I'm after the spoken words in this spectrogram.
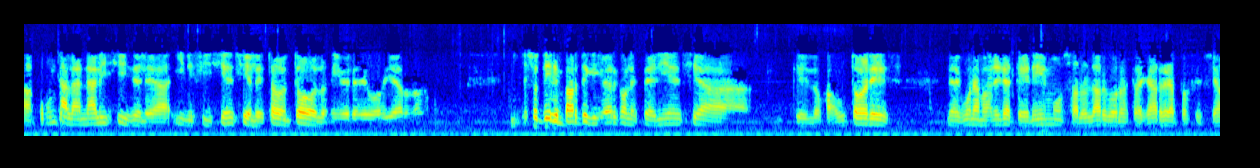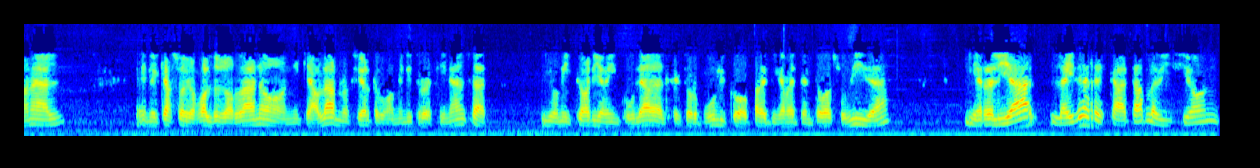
apunta al análisis de la ineficiencia del Estado en todos los niveles de gobierno. Eso tiene en parte que ver con la experiencia que los autores de alguna manera tenemos a lo largo de nuestra carrera profesional. En el caso de Osvaldo Giordano, ni que hablar, ¿no es cierto?, como ministro de Finanzas, y una historia vinculada al sector público prácticamente en toda su vida. Y en realidad la idea es rescatar la visión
